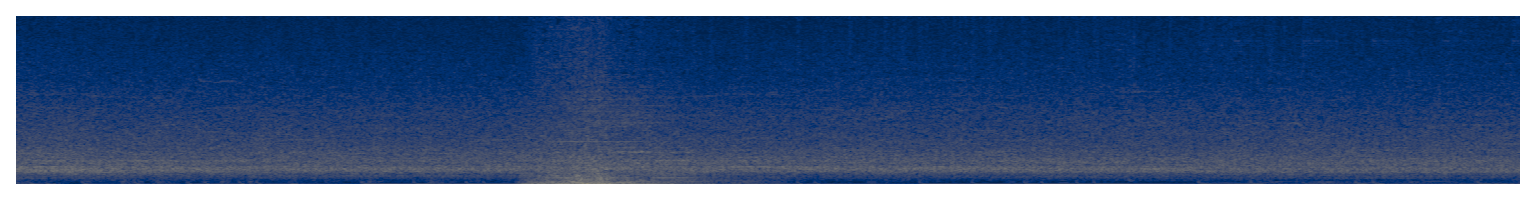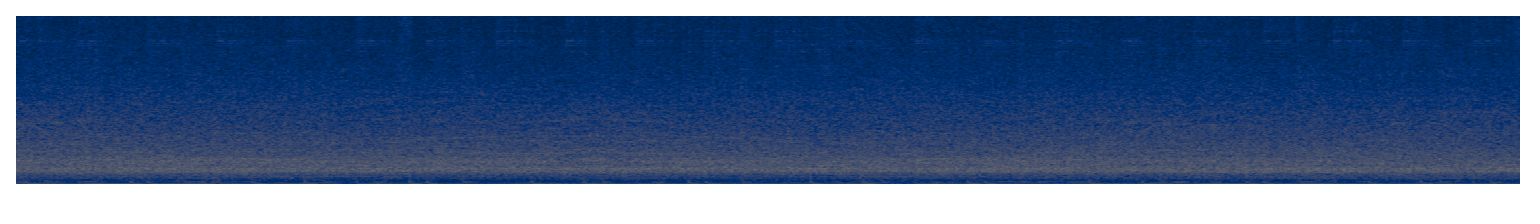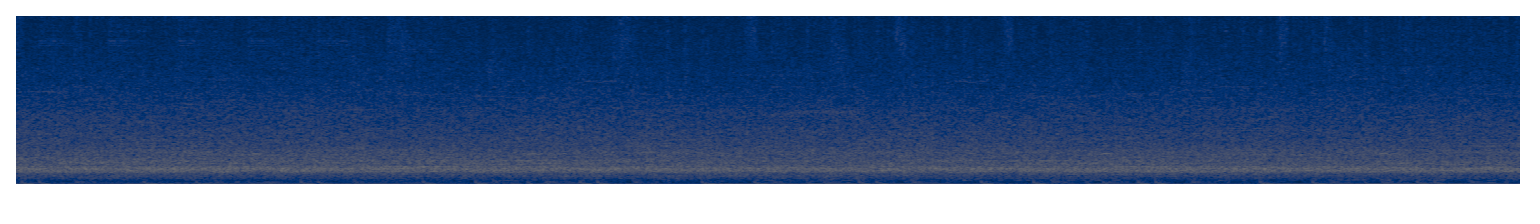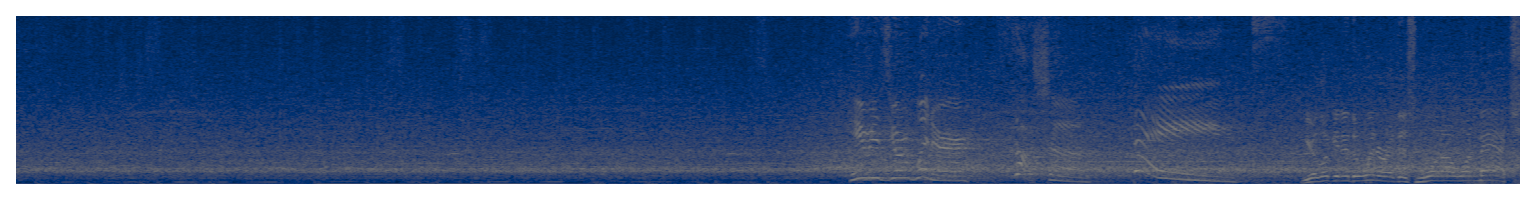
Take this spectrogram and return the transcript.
Winner, Sasha Banks. You're looking at the winner of this one-on-one -on -one match.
